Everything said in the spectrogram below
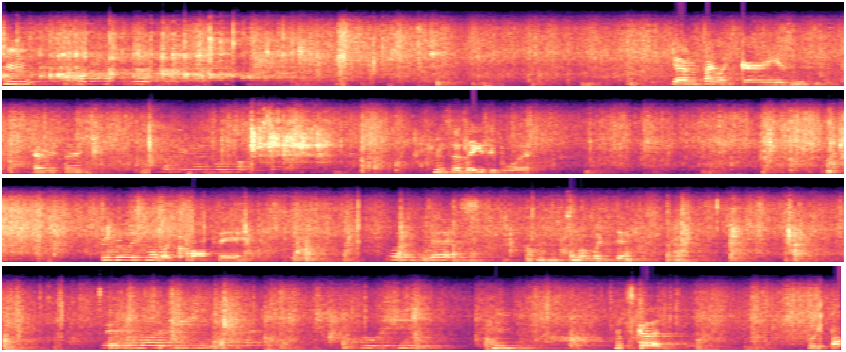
Hmm. I Yeah, I'm gonna find like gurneys and everything. Look at weird ass motherfucking thing. It's a lazy boy. It really smells like coffee. Look at dicks. smells like dick. There's another piece. Oh shit. That's good.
